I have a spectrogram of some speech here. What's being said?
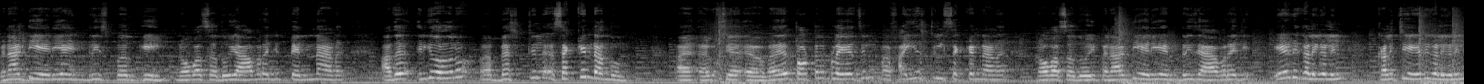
penalty area entries per game Noah Sadaoui average ten ആണ്. അത് എനിക്ക് തോന്നുന്നു ബെസ്റ്റിൽ സെക്കൻഡ് ആണെന്ന് തോന്നുന്നു. അതായത് ടോട്ടൽ പ്ലേയേഴ്സിൽ ഹയസ്റ്റിൽ സെക്കൻഡ് ആണ് Noah Sadaoui. Penalty area entries average ഏഴ് കളികളിൽ കളിച്ച ഏഴ് കളികളിൽ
